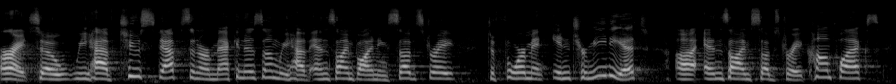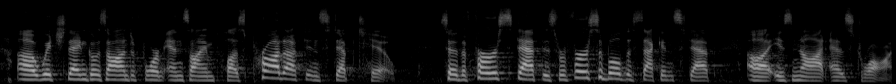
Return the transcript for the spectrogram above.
All right, so we have two steps in our mechanism. We have enzyme binding substrate to form an intermediate uh, enzyme substrate complex, uh, which then goes on to form enzyme plus product in step two. So the first step is reversible, the second step uh, is not as drawn.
